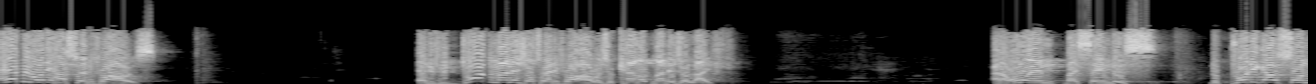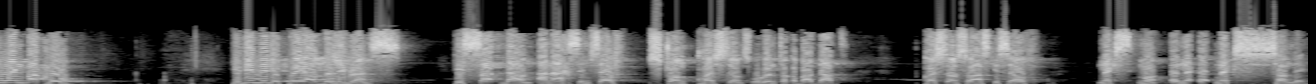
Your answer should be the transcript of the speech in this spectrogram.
Everybody has 24 hours. And if you don't manage your 24 hours, you cannot manage your life. And I want to end by saying this. The prodigal son went back home. He didn't need a prayer of deliverance. He sat down and asked himself strong questions. We're going to talk about that. Questions to ask yourself next month, uh, ne- uh, next Sunday.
